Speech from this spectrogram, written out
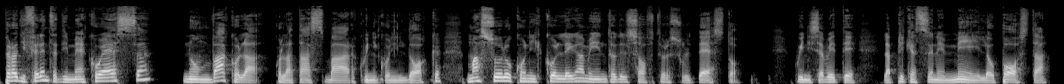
Però a differenza di macOS, non va con la, con la taskbar, quindi con il dock, ma solo con il collegamento del software sul desktop. Quindi se avete l'applicazione mail o posta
